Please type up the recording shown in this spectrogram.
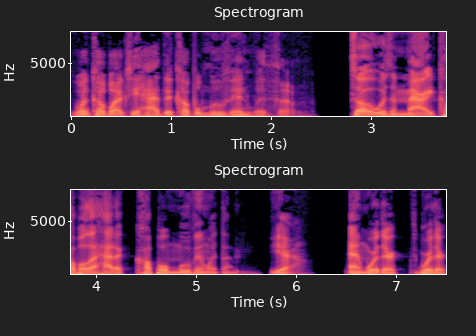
One couple actually had the couple move in with them. So it was a married couple that had a couple move in with them. Yeah. And were there were there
